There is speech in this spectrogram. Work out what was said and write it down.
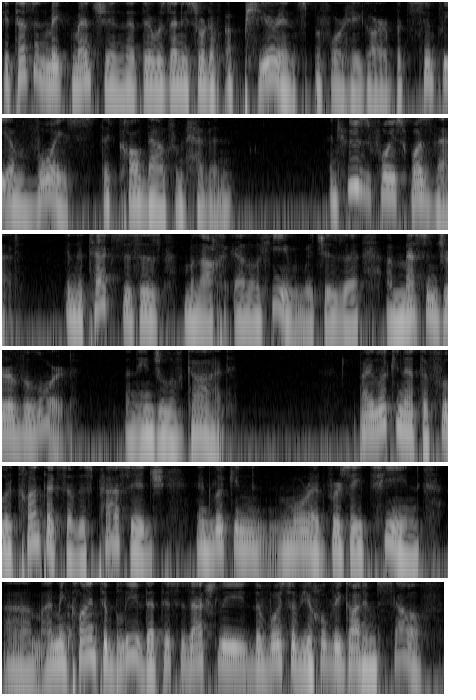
It doesn't make mention that there was any sort of appearance before Hagar, but simply a voice that called down from heaven. And whose voice was that? In the text, this is Malach Elohim, which is a, a messenger of the Lord, an angel of God. By looking at the fuller context of this passage, and looking more at verse 18, um, I'm inclined to believe that this is actually the voice of Jehovah God Himself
